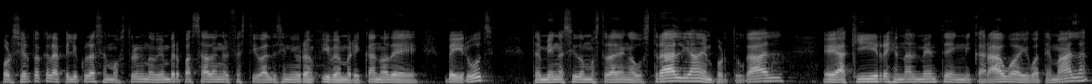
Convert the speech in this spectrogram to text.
por cierto que la película se mostró en noviembre pasado en el Festival de Cine Iberoamericano de Beirut, también ha sido mostrada en Australia, en Portugal, eh, aquí regionalmente en Nicaragua y Guatemala.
